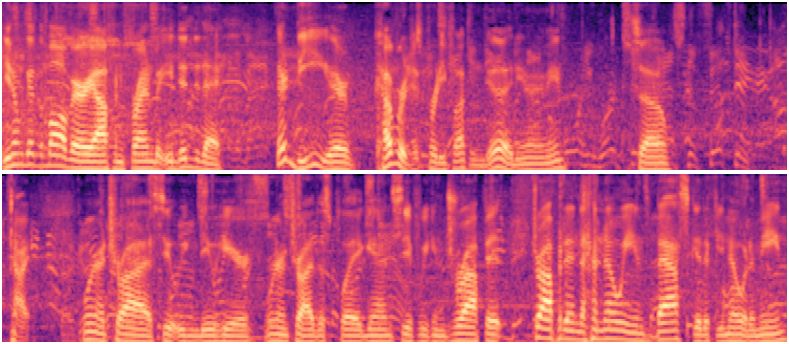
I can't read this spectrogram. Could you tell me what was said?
you don't get the ball very often, friend, but you did today. Their D, their coverage is pretty fucking good. You know what I mean? So, all right. We're going to try, see what we can do here. We're going to try this play again, see if we can drop it. Drop it into Hanoian's basket, if you know what I mean.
